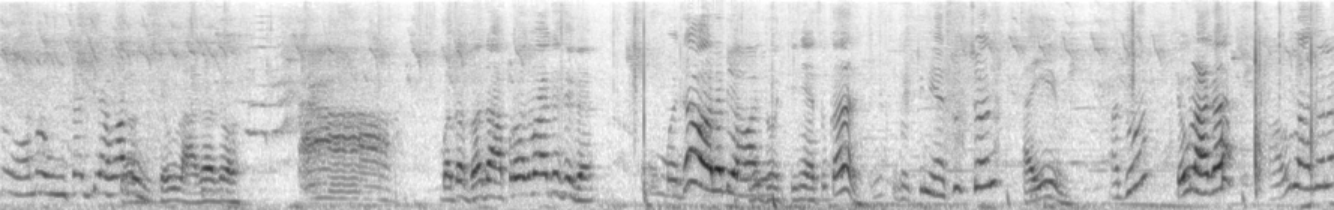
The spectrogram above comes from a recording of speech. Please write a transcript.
તો ઓમાં ઊંચા બેહવાનું. કેવું લાગે તો? આ. બધો ગદ આપણો જ વાગે છે કે મજા આવે બેહવાની ધોતી ને શું કર. ધોતી ને શું છે ને? આઈમ આ જો કેવું લાગે? આવું લાગે ને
